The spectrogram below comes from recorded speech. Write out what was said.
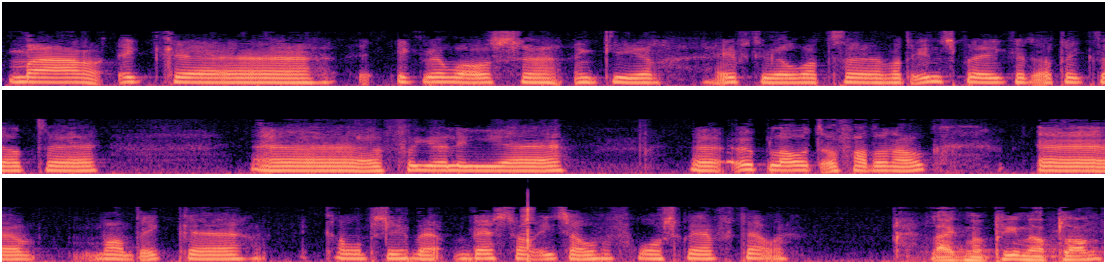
maar ik, uh, ik wil wel eens een keer eventueel wat, wat inspreken. Dat ik dat voor jullie upload of wat dan ook. want ik kan op zich best wel iets over Foursquare vertellen. Lijkt me een prima plan.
